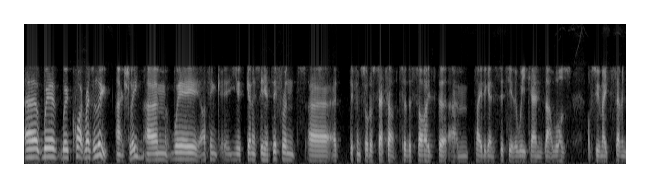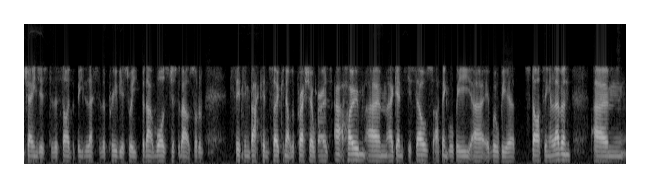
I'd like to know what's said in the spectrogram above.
Uh, we're we're quite resolute, actually. Um, we I think you're going to see a different uh, a different sort of setup to the sides that um, played against City at the weekend. That was Obviously, we made seven changes to the side that beat Leicester the previous week, but that was just about sort of sitting back and soaking up the pressure. Whereas at home um, against yourselves, I think will be uh, it will be a starting eleven. Um,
